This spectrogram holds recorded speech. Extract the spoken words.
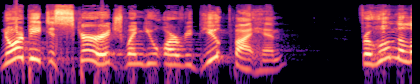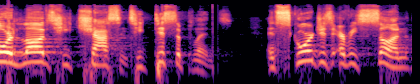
nor be discouraged when you are rebuked by him. For whom the Lord loves, he chastens, he disciplines, and scourges every son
